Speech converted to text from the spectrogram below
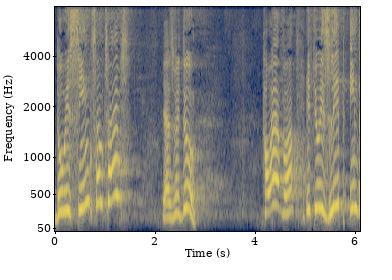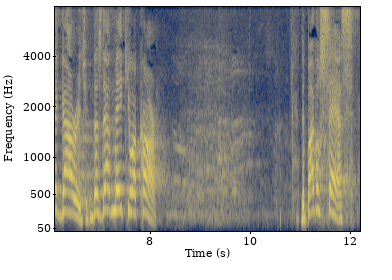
Do we sin sometimes? Yes, we do. However, if you sleep in the garage, does that make you a car? The Bible says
